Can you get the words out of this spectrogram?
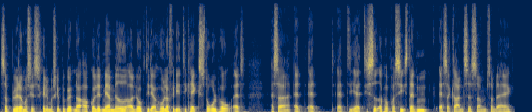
Så, bliver der måske, så kan de måske begynde at gå lidt mere med og lukke de der huller, fordi de kan ikke stole på, at, altså, at, at, at de, at de sidder på præcis den mm. altså, grænse, som, som der er. ikke.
